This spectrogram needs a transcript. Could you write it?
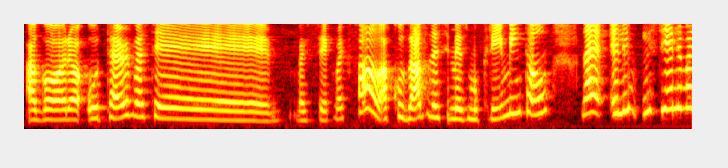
Agora, o Terry vai ser. Vai ser, como é que fala? Acusado desse mesmo crime. Então, né, ele em si ele vai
